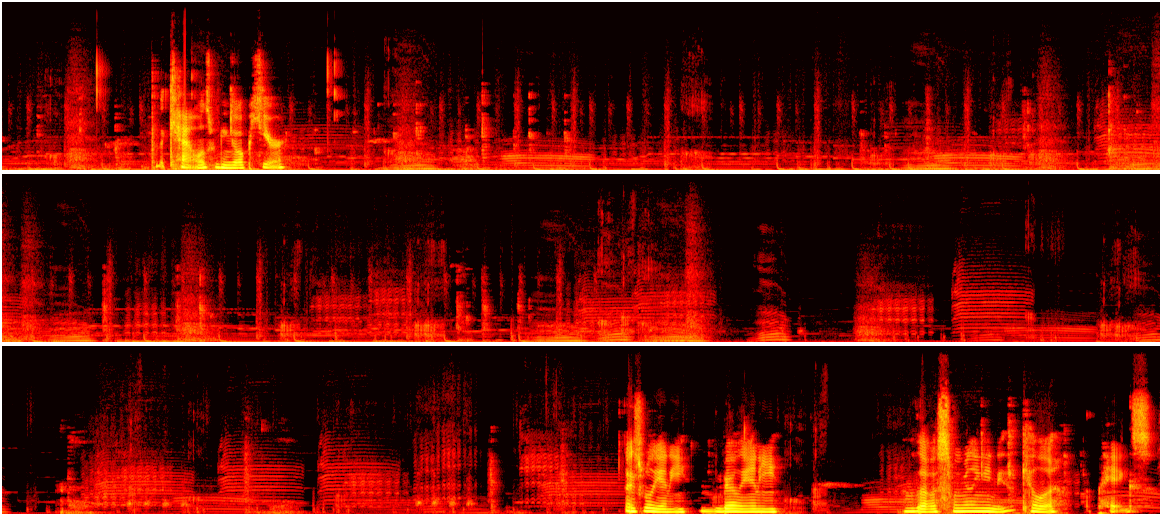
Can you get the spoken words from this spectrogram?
for the cows, we can go up here. Really any, barely any of those, we really need to kill the, the pigs.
